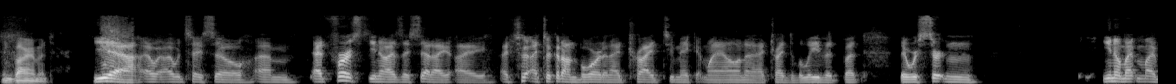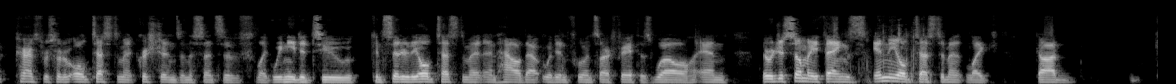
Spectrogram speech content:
environment. Yeah, I, I would say so. Um, at first, you know, as I said, I I, I, t- I took it on board and I tried to make it my own and I tried to believe it, but there were certain, you know, my my parents were sort of Old Testament Christians in the sense of like we needed to consider the Old Testament and how that would influence our faith as well, and there were just so many things in the Old Testament like God,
